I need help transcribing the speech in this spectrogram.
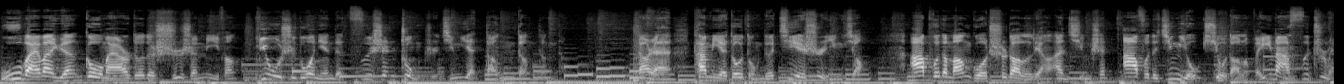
五百万元购买而得的食神秘方，六十多年的资深种植经验，等等等等。当然，他们也都懂得借势营销。阿婆的芒果吃到了两岸情深，阿福的精油嗅到了维纳斯之美。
